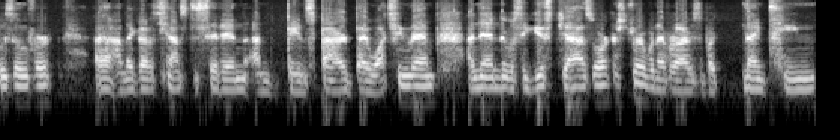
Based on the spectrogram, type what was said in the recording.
was over, uh, and I got a chance to sit in and be inspired by watching them. And then there was a youth jazz orchestra whenever I was about 19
